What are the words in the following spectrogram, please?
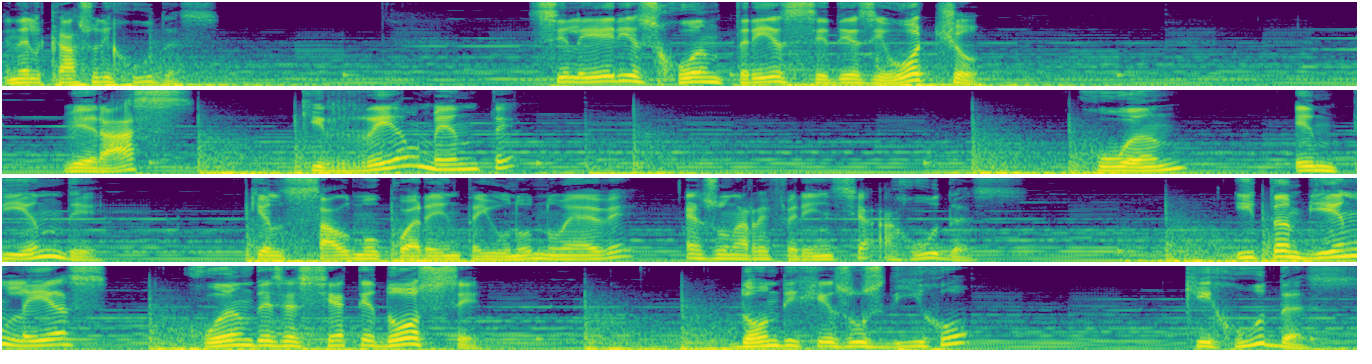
en el caso de Judas. Si leeres Juan 13, 18, verás que realmente Juan entiende que el Salmo 41.9 es una referencia a Judas. Y también leas Juan 17.12, donde Jesús dijo que Judas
